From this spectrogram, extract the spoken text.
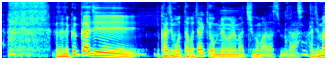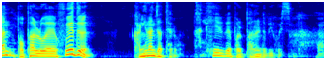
그래서 이제 끝까지 가지 못하고 짧게 운명을 음. 마치고 말았습니다. 하지만 대표네. 버팔로의 후예들은 강인한 자태로 K리그의 벌판을 누비고 있습니다. 아.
